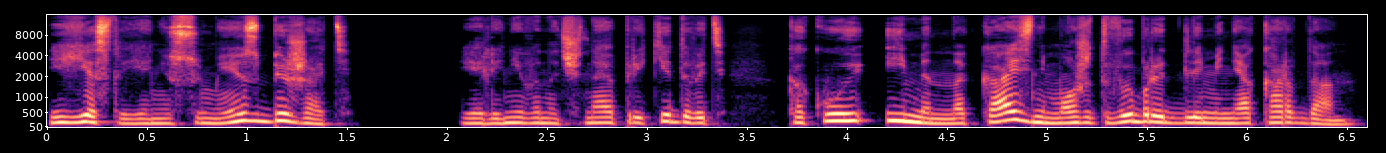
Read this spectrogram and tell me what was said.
И если я не сумею сбежать, я лениво начинаю прикидывать, какую именно казнь может выбрать для меня кардан.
